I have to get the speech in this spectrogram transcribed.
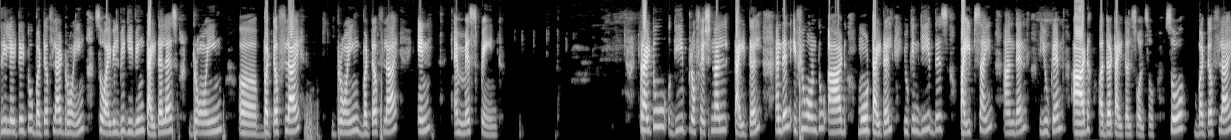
related to butterfly drawing. So i will be giving title as drawing uh, butterfly drawing butterfly in ms paint try to give professional title. And then if you want to add more title you can give this pipe sign and then you can add other titles also. So butterfly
